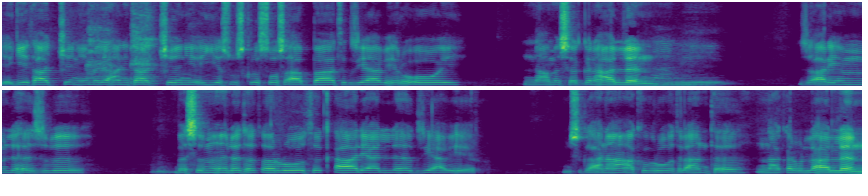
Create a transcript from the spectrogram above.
የጌታችን የመድኃኒታችን የኢየሱስ ክርስቶስ አባት እግዚአብሔር ሆይ እናመሰግንሃለን። ዛሬም ለሕዝብ በስምህ ለተጠሩት ቃል ያለህ እግዚአብሔር ምስጋና አክብሮት ለአንተ እናቀርብልሃለን።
